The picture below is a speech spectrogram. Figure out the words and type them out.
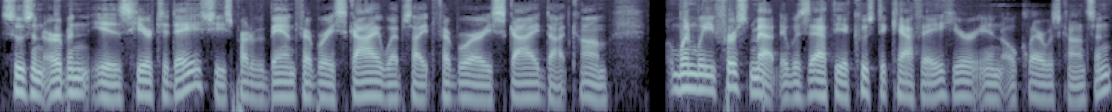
Susan Urban is here today. She's part of a band, February Sky, website februarysky.com. When we first met, it was at the Acoustic Cafe here in Eau Claire, Wisconsin.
